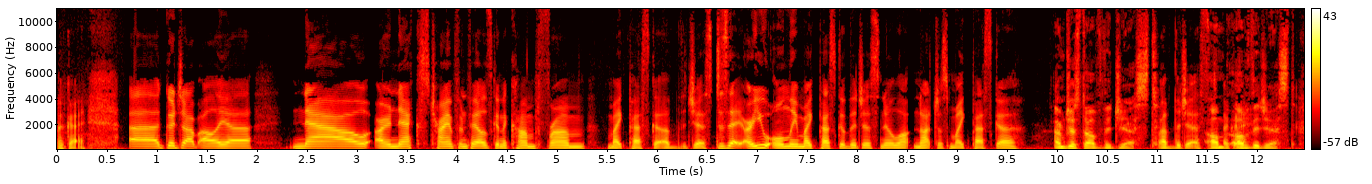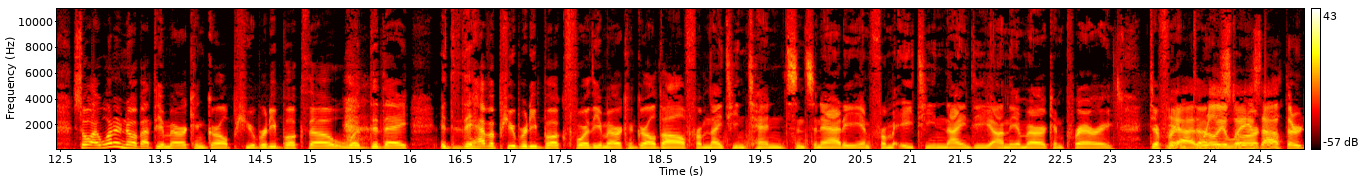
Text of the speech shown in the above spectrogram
Okay. Uh, good job, Alia. Now our next triumph and fail is going to come from Mike Pesca of the Gist. Does that? Are you only Mike Pesca of the Gist? No, not just Mike Pesca I'm just of the gist. of the Gist. Um, Okay. Of the gist. So I want to know about the American Girl puberty book, though. What did they did they have a puberty book for the American Girl doll from 1910 Cincinnati and from 1890 on the American Prairie? Different. yeah, it uh, really lays out their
